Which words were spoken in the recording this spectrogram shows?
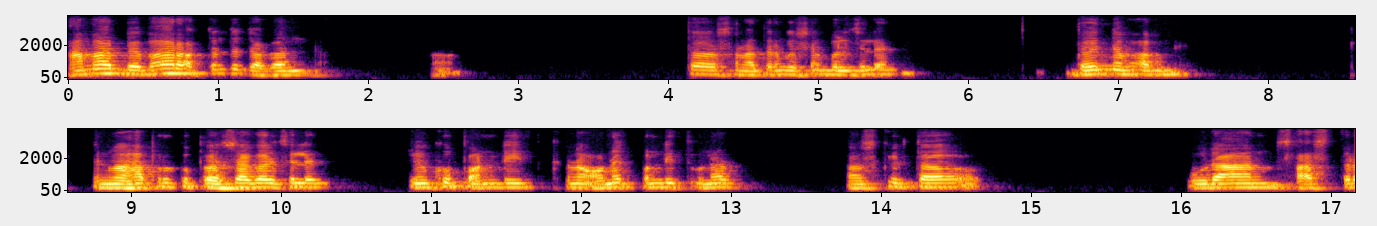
আমার ব্যবহার অত্যন্ত জঘন্য। তো সনাতন গোস্বামী বলেছিলেন, দৈন্য ভাব নেই। মহাপ্রভুকে প্রশংসা করেছিলেন। তুমি খুব পণ্ডিত কারণ অনেক পণ্ডিত ওনার সংস্কৃত, পুরাণ, শাস্ত্র,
